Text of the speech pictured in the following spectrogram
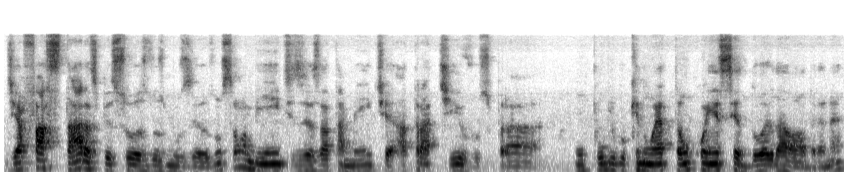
de afastar as pessoas dos museus. Não são ambientes exatamente atrativos para um público que não é tão conhecedor da obra, né?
